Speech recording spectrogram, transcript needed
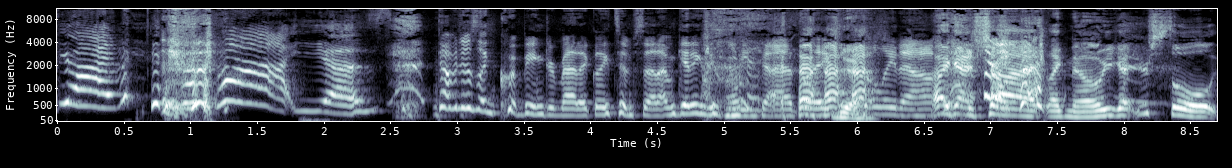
god. Yes. I'm just like quit being dramatic, like Tim said. I'm getting this heating pad, like Yeah. totally down. I got shot. Like, no, you got your soul,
